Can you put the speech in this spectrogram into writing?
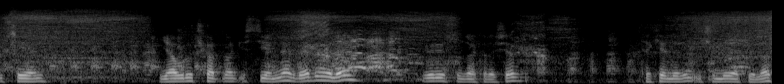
isteyen yavru çıkartmak isteyenler de böyle görüyorsunuz arkadaşlar tekerlerin içinde yatıyorlar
